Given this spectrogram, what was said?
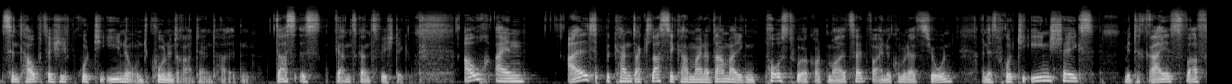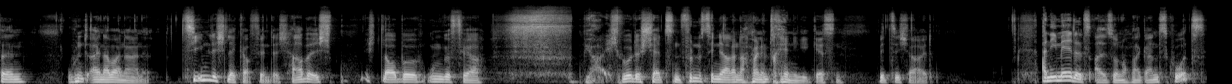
sind hauptsächlich Proteine und Kohlenhydrate enthalten. Das ist ganz, ganz wichtig. Auch ein altbekannter Klassiker meiner damaligen Post-Workout-Mahlzeit war eine Kombination eines Proteinshakes mit Reiswaffeln und einer Banane. Ziemlich lecker, finde ich. Habe ich, ich glaube, ungefähr, ja, ich würde schätzen, 15 Jahre nach meinem Training gegessen. Mit Sicherheit. An die Mädels also nochmal ganz kurz.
